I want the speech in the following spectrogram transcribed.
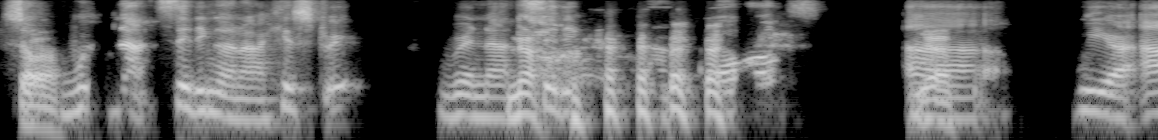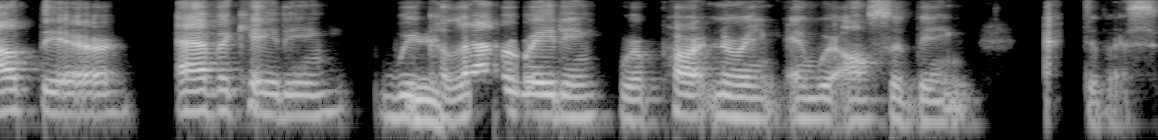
So wow. we're not sitting on our history. We're not no. sitting on our laurels. Yeah. Uh, we are out there advocating, we're mm. collaborating, we're partnering, and we're also being activists.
